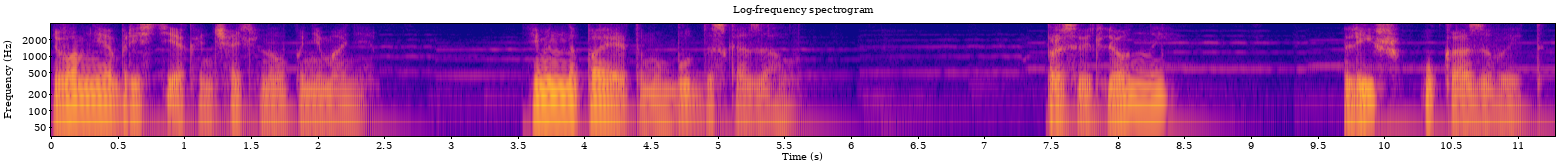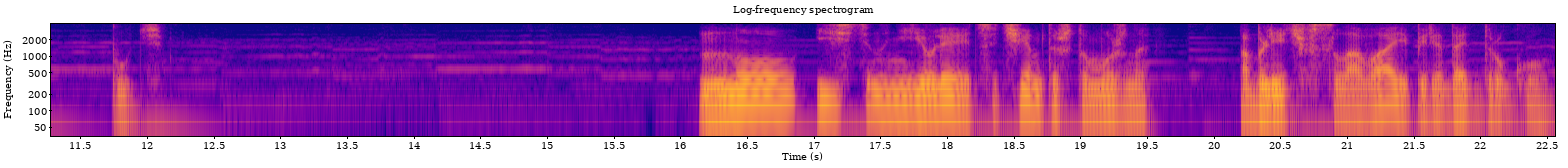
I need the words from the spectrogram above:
вам не обрести окончательного понимания. Именно поэтому Будда сказал, просветленный лишь указывает путь. Но истина не является чем-то, что можно облечь в слова и передать другому.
